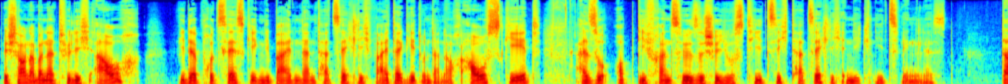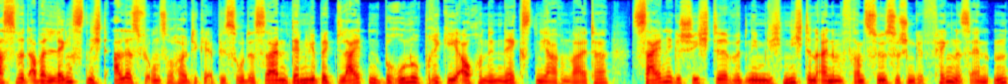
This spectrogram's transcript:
Wir schauen aber natürlich auch, wie der Prozess gegen die beiden dann tatsächlich weitergeht und dann auch ausgeht, also ob die französische Justiz sich tatsächlich in die Knie zwingen lässt. Das wird aber längst nicht alles für unsere heutige Episode sein, denn wir begleiten Bruno Breguet auch in den nächsten Jahren weiter. Seine Geschichte wird nämlich nicht in einem französischen Gefängnis enden.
